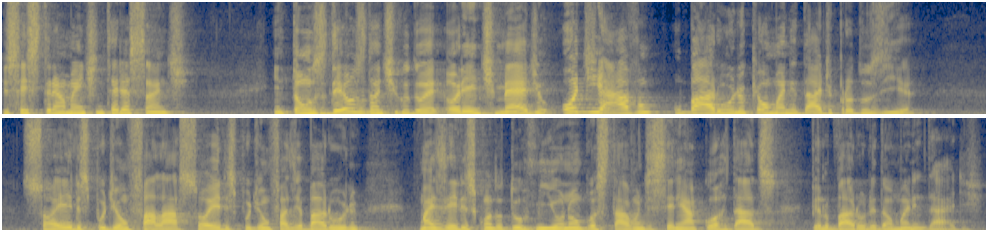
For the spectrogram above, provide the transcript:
Isso é extremamente interessante. Então, os deuses do Antigo Oriente Médio odiavam o barulho que a humanidade produzia. Só eles podiam falar, só eles podiam fazer barulho, mas eles, quando dormiam, não gostavam de serem acordados pelo barulho da humanidade.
